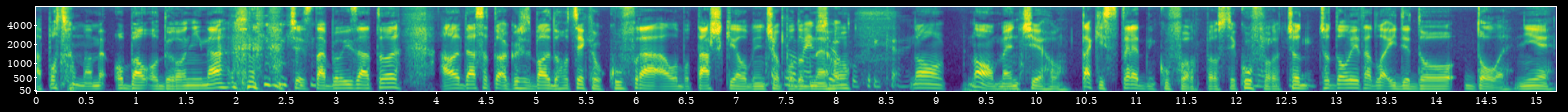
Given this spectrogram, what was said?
a potom máme obal od Ronina, čo je stabilizátor, ale dá sa to akože zbaliť do hociakého kufra alebo tašky alebo niečo Takého podobného. kufrika. No, no, menšieho. Taký stredný kufor, proste kufor, čo, čo do lietadla ide do dole, nie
